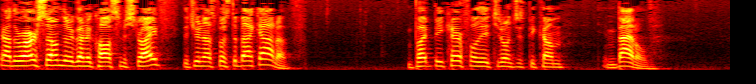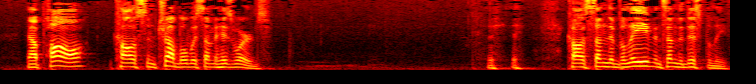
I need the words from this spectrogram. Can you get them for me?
Now there are some that are going to cause some strife that you're not supposed to back out of. But be careful that you don't just become embattled. Now Paul caused some trouble with some of his words. caused some to believe and some to disbelieve.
